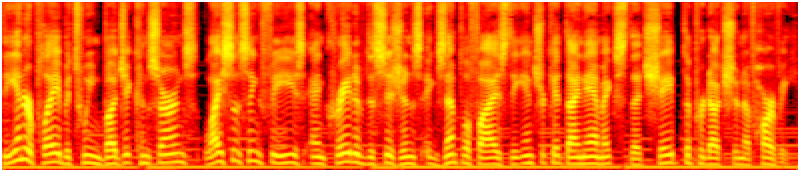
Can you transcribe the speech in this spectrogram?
The interplay between budget concerns, licensing fees, and creative decisions exemplifies the intricate dynamics that shape the production of Harvey.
